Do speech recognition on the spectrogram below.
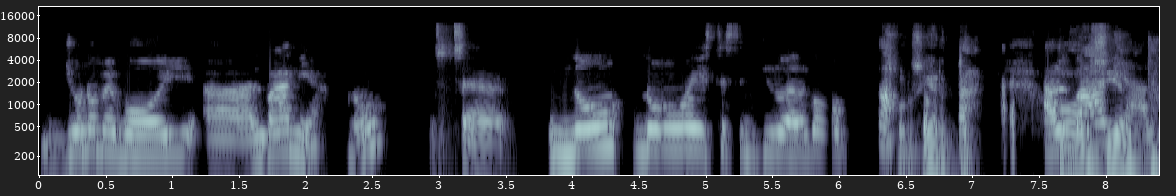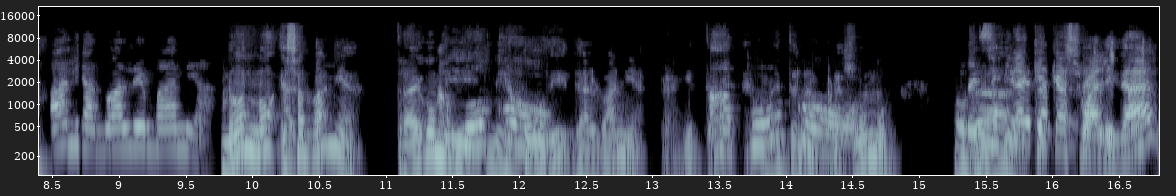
yo no me voy a Albania, ¿no? O sea, no, no este sentido de algo. Por cierto. Albania, por cierto. Albania, no Alemania. No, no, es Albania. Traigo mi, mi hoodie de Albania, permíteme, te la presumo. O sea, Mira qué casualidad.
